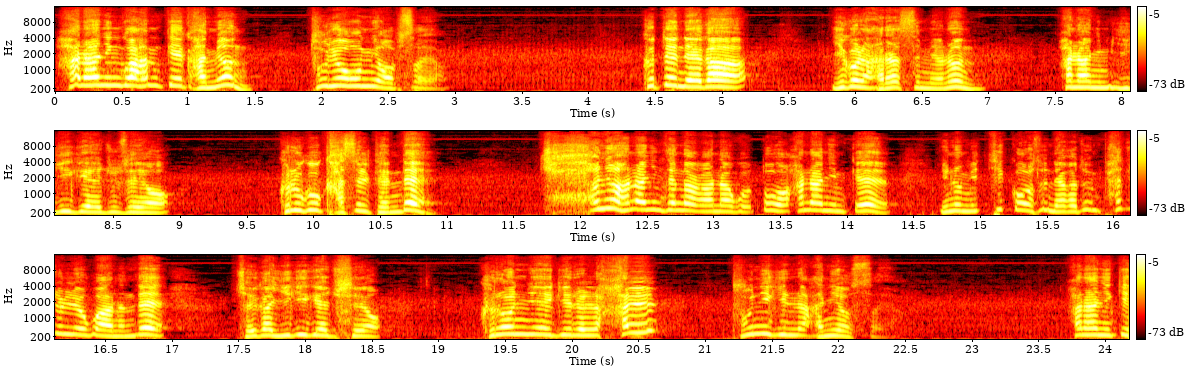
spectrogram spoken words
하나님과 함께 가면 두려움이 없어요. 그때 내가 이걸 알았으면은 하나님 이기게 해주세요. 그러고 갔을 텐데 전혀 하나님 생각 안 하고 또 하나님께 이놈이 티꺼워서 내가 좀 패주려고 하는데 제가 이기게 해주세요. 그런 얘기를 할 분위기는 아니었어요. 하나님께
